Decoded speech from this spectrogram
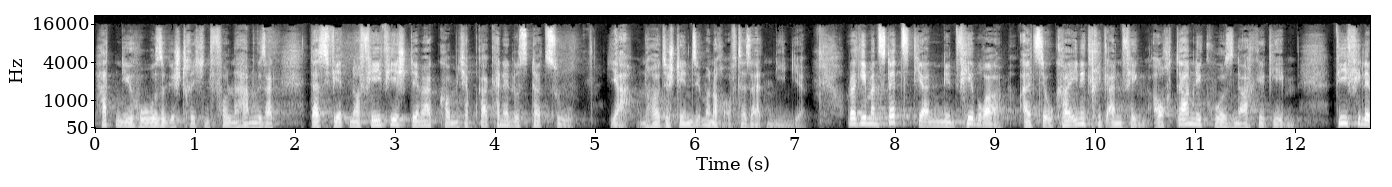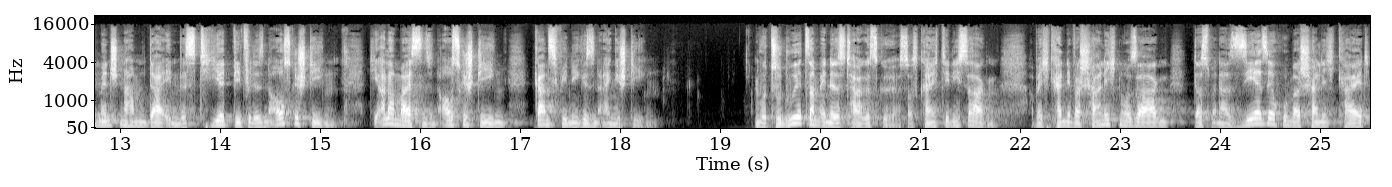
hatten die Hose gestrichen voll und haben gesagt, das wird noch viel, viel schlimmer kommen, ich habe gar keine Lust dazu. Ja, und heute stehen sie immer noch auf der Seitenlinie. Oder gehen wir ins letzte Jahr in den Februar, als der Ukraine-Krieg anfing. Auch da haben die Kurse nachgegeben. Wie viele Menschen haben da investiert? Wie viele sind ausgestiegen? Die allermeisten sind ausgestiegen, ganz wenige sind eingestiegen. Wozu du jetzt am Ende des Tages gehörst, das kann ich dir nicht sagen. Aber ich kann dir wahrscheinlich nur sagen, dass du mit einer sehr, sehr hohen Wahrscheinlichkeit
